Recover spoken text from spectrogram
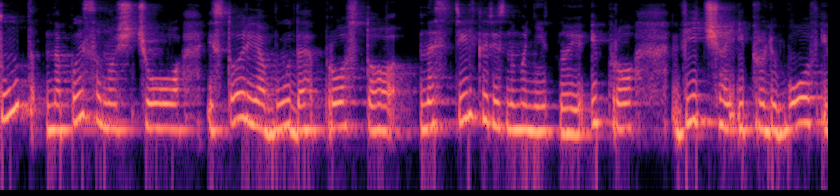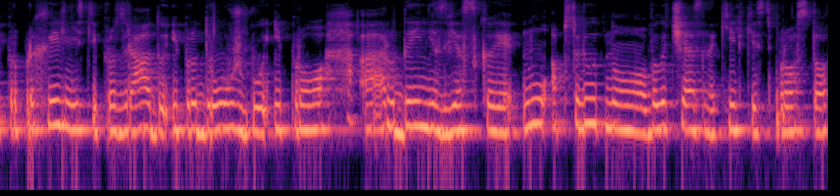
Тут написано, що історія буде просто настільки різноманітною і про відчай, і про любов, і про прихильність, і про зраду, і про дружбу, і про родинні зв'язки. Ну, абсолютно величезна кількість просто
